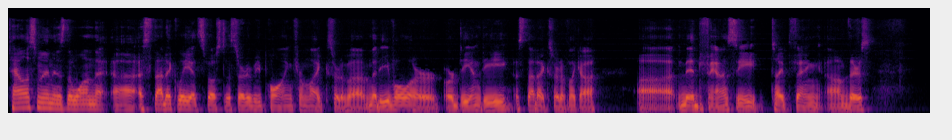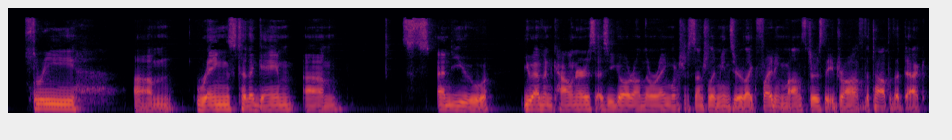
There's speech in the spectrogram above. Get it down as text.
Talisman is the one that uh, aesthetically it's supposed to sort of be pulling from like sort of a medieval or or D and D aesthetic, sort of like a uh, mid fantasy type thing. Um, there's three um, rings to the game, um, and you you have encounters as you go around the ring, which essentially means you're like fighting monsters that you draw off the top of the deck.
